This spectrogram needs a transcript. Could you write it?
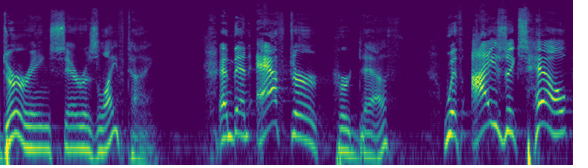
during Sarah's lifetime. And then after her death, with Isaac's help,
